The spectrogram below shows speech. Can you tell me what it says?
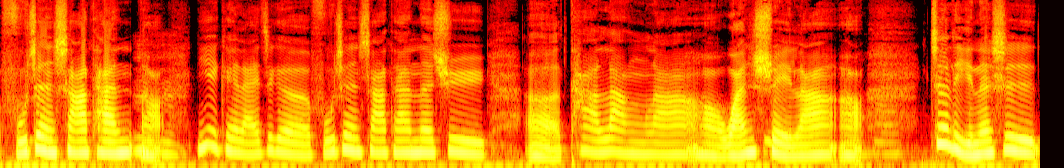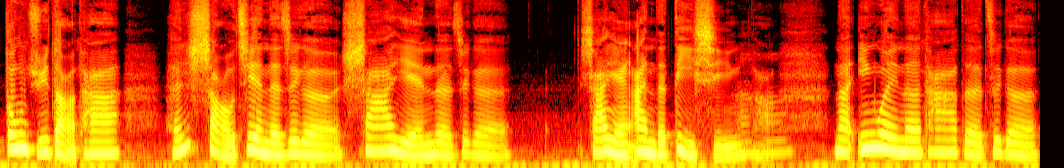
福镇沙滩啊。你也可以来这个福镇沙滩呢，去呃踏浪啦，哈玩水啦啊。这里呢是东莒岛它很少见的这个砂岩的这个砂岩岸的地形啊。那因为呢，它的这个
